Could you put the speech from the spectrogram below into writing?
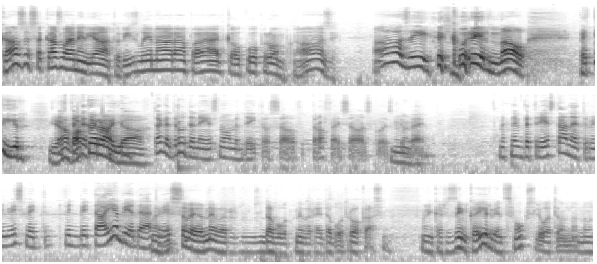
Kazas ar kazlainiem, jā, tur izlien ārā, pēd kaut ko prom. Kāzi, āzi, kur ir, nav, bet ir. Jā, Es tagad- vakarā, jā. Tagad rudenī es nomedīju to savu trofeju sāzi, ko es gribēju. Bet, ne, bet riestā ne, tur viņi visi bija, viņi bija tā iebiedēti. Vai, es savēju nevaru dabūt, nevarēju dabūt rokās. Vienkārši zinu, ka ir viens smuks ļoti, un, un, un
